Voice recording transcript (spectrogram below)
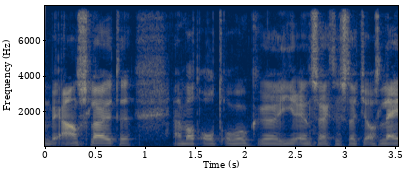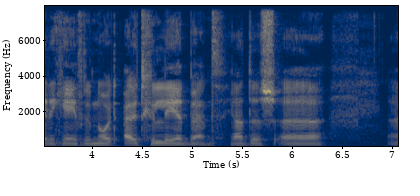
100% bij aansluiten. En wat Otto ook hierin zegt, is dat je als leidinggevende nooit uitgeleerd bent. Ja, dus uh,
